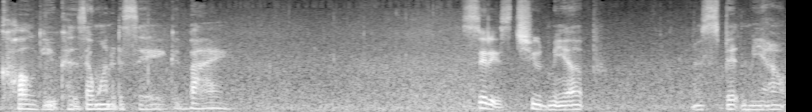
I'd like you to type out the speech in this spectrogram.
called you because I wanted to say goodbye. City's chewed me up. And spitting me out.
